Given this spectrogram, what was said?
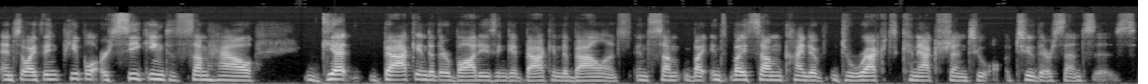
And so i think people are seeking to somehow get back into their bodies and get back into balance in some by in, by some kind of direct connection to to their senses.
